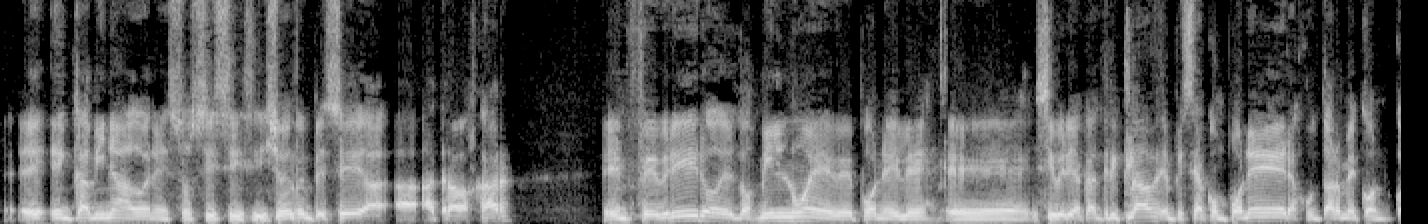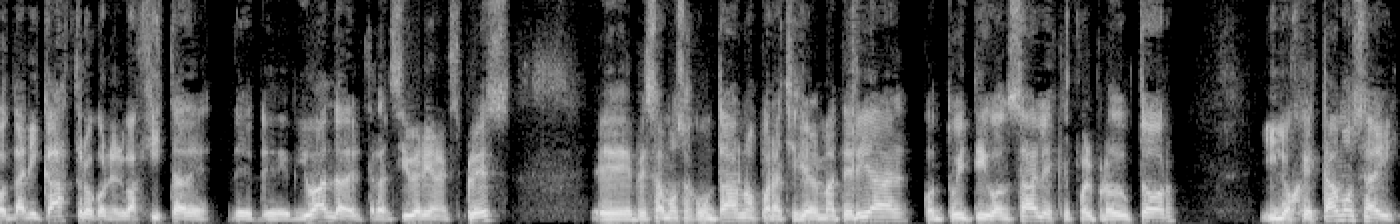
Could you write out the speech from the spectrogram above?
eh, encaminado en eso, sí, sí, sí. Yo lo empecé a, trabajar en febrero del 2009, ponele, eh, Siberia Country Club, empecé a componer, a juntarme con, con Dani Castro, con el bajista de, mi banda, del Transiberian Express. Eh, empezamos a juntarnos para chequear el material, con Twitty González, que fue el productor, y lo gestamos ahí.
